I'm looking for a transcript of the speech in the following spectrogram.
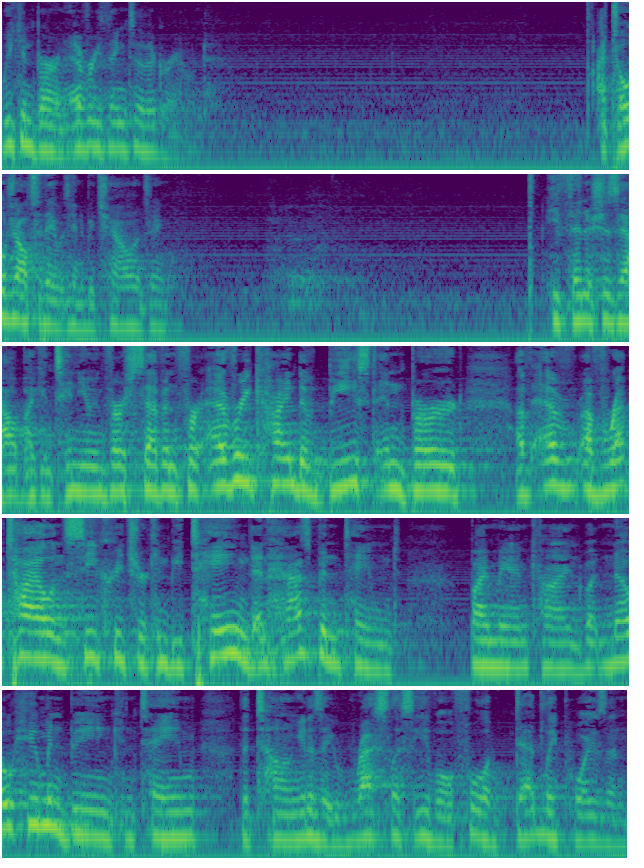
we can burn everything to the ground. I told y'all today was going to be challenging. He finishes out by continuing verse 7 For every kind of beast and bird, of, ev- of reptile and sea creature can be tamed and has been tamed by mankind, but no human being can tame the tongue. It is a restless evil full of deadly poison.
